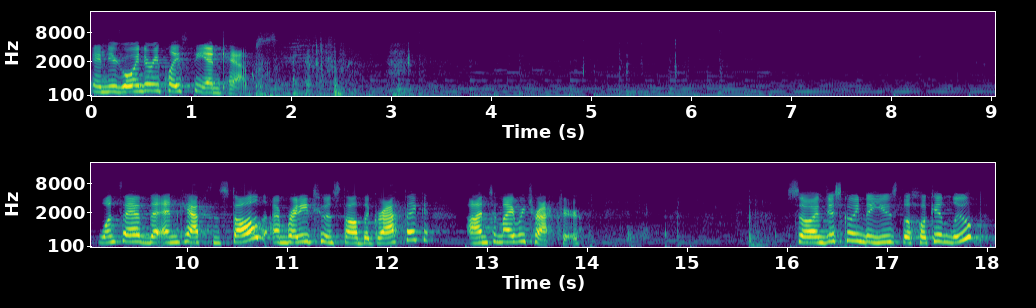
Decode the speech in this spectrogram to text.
And you're going to replace the end caps. Once I have the end caps installed, I'm ready to install the graphic onto my retractor. So I'm just going to use the hook and loop,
